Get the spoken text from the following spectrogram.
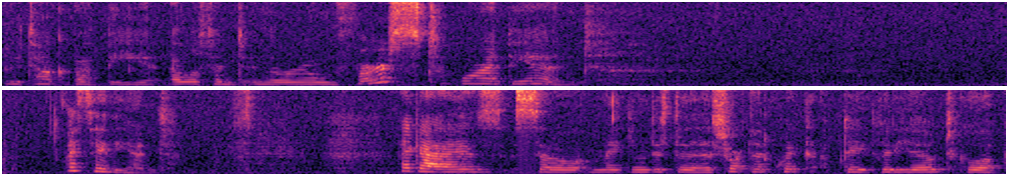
Should we talk about the elephant in the room first or at the end? I say the end. Hi guys, so I'm making just a short and quick update video to go up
